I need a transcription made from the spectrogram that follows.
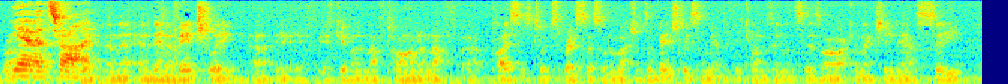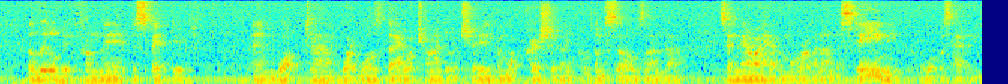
Right? Yeah, that's right. Yeah, and then, and then eventually, uh, if, if given enough time and enough uh, places to express those sort of emotions, eventually some empathy comes in and says, "Oh, I can actually now see a little bit from their perspective and what um, what it was they were trying to achieve and what pressure they put themselves under. So now I have a more of an understanding of what was happening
